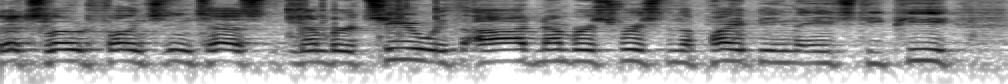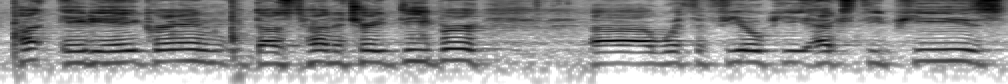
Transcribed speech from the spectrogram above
Dutch load function test number two with odd numbers first in the pipe being the HTP 88 grain. It does penetrate deeper uh, with the Fiocchi XTPs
